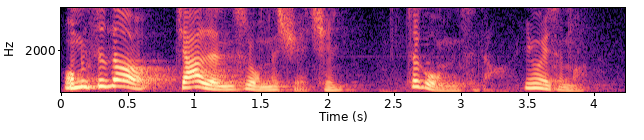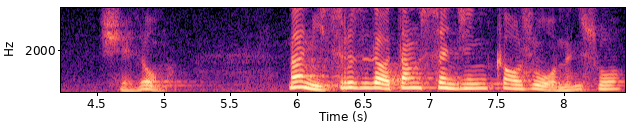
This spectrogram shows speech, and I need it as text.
我们知道家人是我们的血亲，这个我们知道，因为什么？血肉嘛。那你知不知道，当圣经告诉我们说，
